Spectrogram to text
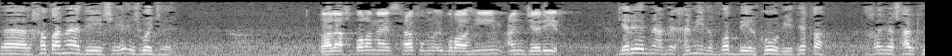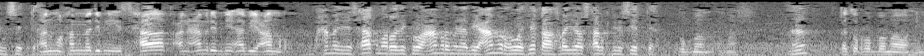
فالخطأ ما أدري إيش وجهه. قال أخبرنا إسحاق بن إبراهيم عن جرير. جرير بن عبد الحميد الضبي الكوفي ثقة أخرج أصحاب كتب الستة. عن محمد بن إسحاق عن عمرو بن أبي عمرو. محمد بن إسحاق مر ذكره عمرو بن أبي عمرو هو ثقة أخرجه أصحاب كتب الستة. ربما ماشي ها؟ ثقة ربما وهم.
